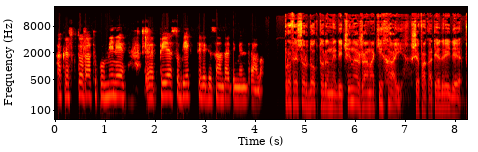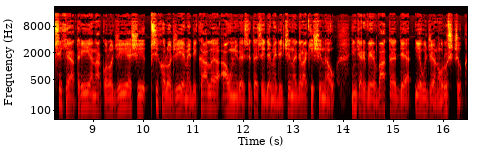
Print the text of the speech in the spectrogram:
a crescut odată cu mine pe subiectele de sănătate mentală profesor doctor în medicină Jana Chihai, șefa catedrei de psihiatrie, narcologie și psihologie medicală a Universității de Medicină de la Chișinău, intervievată de Eugen Urușciuc.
